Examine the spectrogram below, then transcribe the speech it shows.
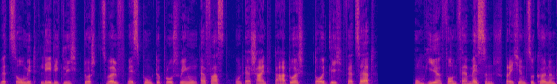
wird somit lediglich durch 12 Messpunkte pro Schwingung erfasst und erscheint dadurch deutlich verzerrt. Um hier von Vermessen sprechen zu können,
